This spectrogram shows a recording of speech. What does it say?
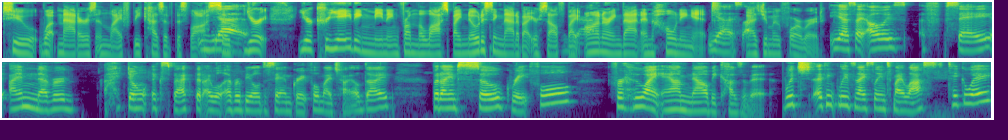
to what matters in life because of this loss. Yes. So you're you're creating meaning from the loss by noticing that about yourself, by yes. honoring that and honing it yes. as you move forward. Yes, I always say I am never I don't expect that I will ever be able to say I'm grateful my child died, but I am so grateful for who I am now because of it, which I think leads nicely into my last takeaway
